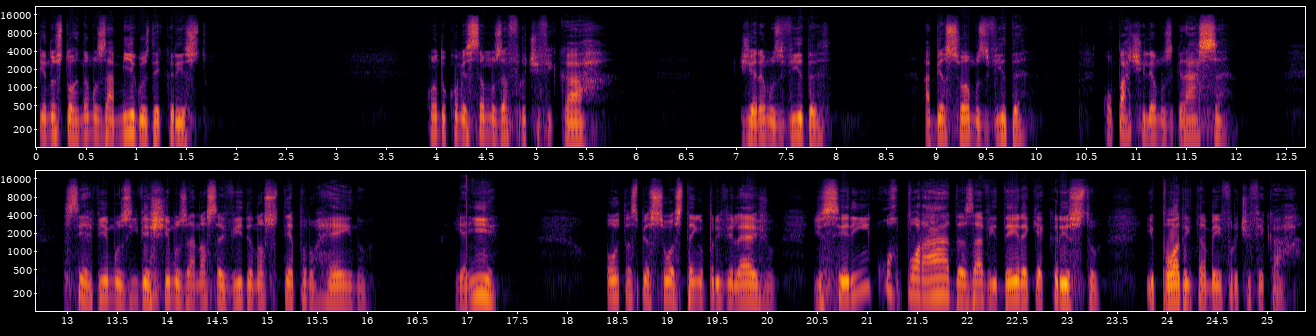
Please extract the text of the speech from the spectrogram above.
E nos tornamos amigos de Cristo. Quando começamos a frutificar, geramos vida, abençoamos vida, compartilhamos graça, servimos, investimos a nossa vida, o nosso tempo no reino. E aí, outras pessoas têm o privilégio de serem incorporadas à videira que é Cristo e podem também frutificar.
